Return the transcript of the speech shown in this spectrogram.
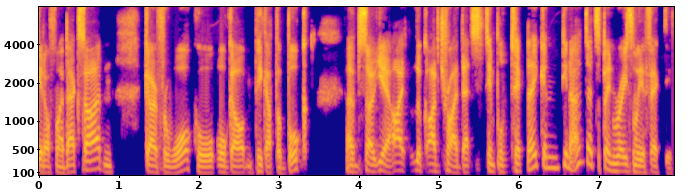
get off my backside and go for a walk or, or go up and pick up a book? Um, so yeah, I look, I've tried that simple technique, and you know that's been reasonably effective.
